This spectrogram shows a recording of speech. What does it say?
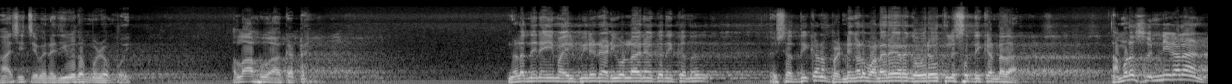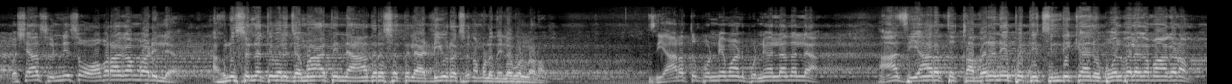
നാശിച്ചവന്റെ ജീവിതം മുഴുവൻ പോയി. അള്ളാഹു ആക്കട്ടെ. നിങ്ങളെന്തിനാ ഈ മയിൽപ്പീലിന്റെ അടികൊള്ളാനൊക്കെ നിൽക്കുന്നത്? ശ്രദ്ധിക്കണം. പെണ്ണുങ്ങൾ വളരെയേറെ ഗൗരവത്തിൽ ശ്രദ്ധിക്കേണ്ടതാണ്. നമ്മൾ സുന്നികളാണ്. പക്ഷെ ആ സുന്നിസ് ഓവറാകാൻ പാടില്ല. അഹുലുസുന്നത്തി വല ജമാഅത്തിന്റെ ആദർശത്തിൽ അടിയുറച്ച് നമ്മൾ നിലകൊള്ളണം. സിയാറത്ത് പുണ്യമാണ്. പുണ്യമല്ല എന്നല്ല. ആ സിയാറത്ത് ഖബറിനെ പറ്റി ചിന്തിക്കാൻ ഉപോത്ബലകമാകണം.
